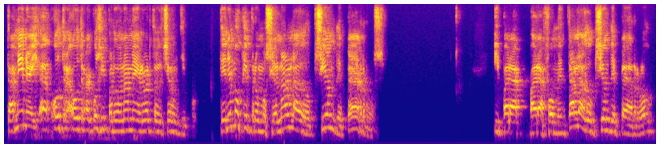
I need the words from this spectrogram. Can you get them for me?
También hay ah, otra, otra cosa, y perdóname, Alberto, decía un tipo. Tenemos que promocionar la adopción de perros. Y para, para fomentar la adopción de perros,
